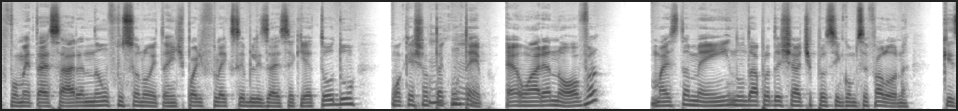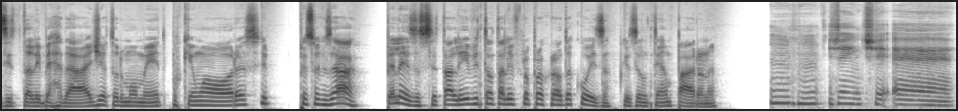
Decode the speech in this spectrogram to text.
fomentar essa área não funcionou. Então a gente pode flexibilizar isso aqui. É todo uma questão até uhum. com o tempo. É uma área nova, mas também não dá para deixar, tipo assim, como você falou, né? Quesito da liberdade a todo momento, porque uma hora, se a pessoa quiser, ah, beleza, você tá livre, então tá livre pra procurar outra coisa, porque você não tem amparo, né? Uhum. Gente, é.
